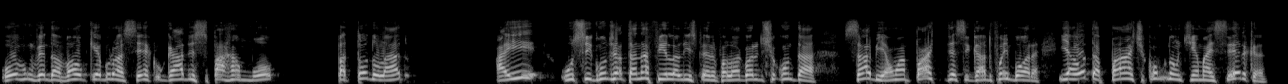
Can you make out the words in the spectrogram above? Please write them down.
houve um vendaval, quebrou a cerca, o gado esparramou para todo lado. Aí o segundo já está na fila ali esperando. Falou, agora deixa eu contar. Sabe, uma parte desse gado foi embora. E a outra parte, como não tinha mais cerca,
